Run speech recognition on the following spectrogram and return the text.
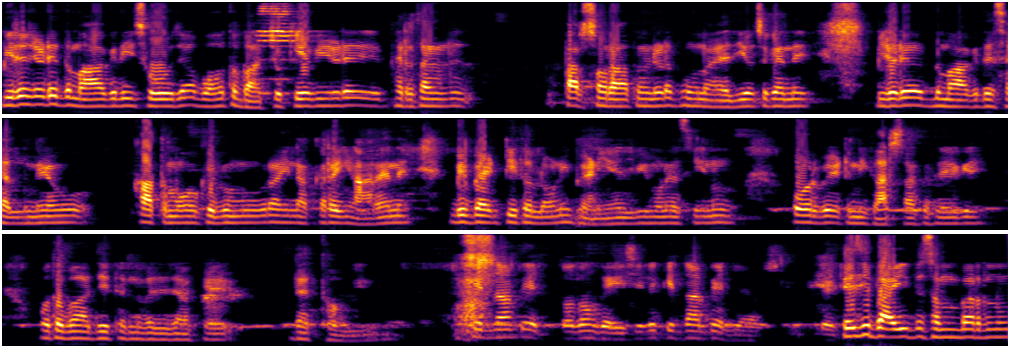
ਵੀਰੇ ਜਿਹੜੇ ਦਿਮਾਗ ਦੀ ਸੋਜ ਆ ਬਹੁਤ ਵੱਧ ਚੁੱਕੀ ਹੈ ਵੀ ਜਿਹੜੇ ਫਿਰ ਤਾਂ ਪਰਸੋਂ ਰਾਤ ਨੂੰ ਜਿਹੜਾ ਫੋਨ ਆਇਆ ਜੀ, ਉਹ 'ਚ ਕਹਿੰਦੇ ਵੀ ਜਿਹੜੇ ਦਿਮਾਗ ਦੇ ਸੈੱਲ ਨੇ ਉਹ ਖਤਮ ਹੋ ਕੇ ਵੀ ਮੂੰਹ ਰਾਹੀਂ ਨੱਕ ਰਾਹੀਂ ਆ ਰਹੇ ਨੇ, ਵੀ ਬੈਂਟੀ ਤੋਂ ਲਾਉਣੀ ਪੈਣੀ ਹੈ ਜੀ, ਵੀ ਹੁਣ ਅਸੀਂ ਇਹਨੂੰ ਹੋਰ ਵੇਟ ਨਹੀਂ ਕਰ ਸਕਦੇ ਹੈਗੇ। ਉਹ ਤੋਂ ਬਾਅਦ ਜੀ 3 ਵਜੇ ਜਾ ਕੇ ਡੈਥ ਹੋ ਗਈ। ਕਿੱਦਾਂ ਭੇਜ ਕਦੋਂ ਗਈ ਸੀ ਤੇ ਕਿੱਦਾਂ ਭੇਜਿਆ ਉਸ? ਇਹ ਜੀ 22 ਦਸੰਬਰ ਨੂੰ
